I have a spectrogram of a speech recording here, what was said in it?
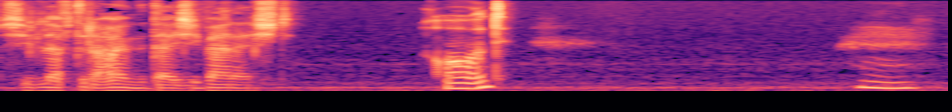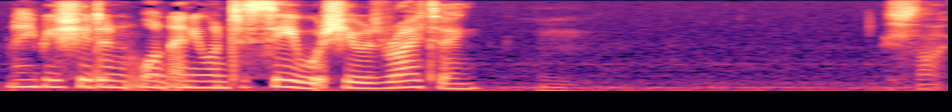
She left it at home the day she vanished. Odd. Hmm. Maybe she didn't want anyone to see what she was writing. It's like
